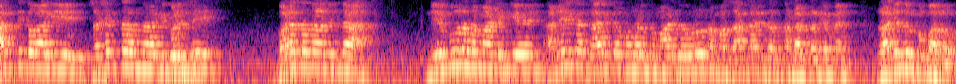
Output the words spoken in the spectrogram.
ಆರ್ಥಿಕವಾಗಿ ಸಶಕ್ತರನ್ನಾಗಿಗೊಳಿಸಿ ಬಡತನದಿಂದ ನಿರ್ಮೂಲನ ಮಾಡಲಿಕ್ಕೆ ಅನೇಕ ಕಾರ್ಯಕ್ರಮಗಳನ್ನು ಮಾಡಿದವರು ನಮ್ಮ Sahakari Ratna doctor M N Rajendra Kumar ಅವರು.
